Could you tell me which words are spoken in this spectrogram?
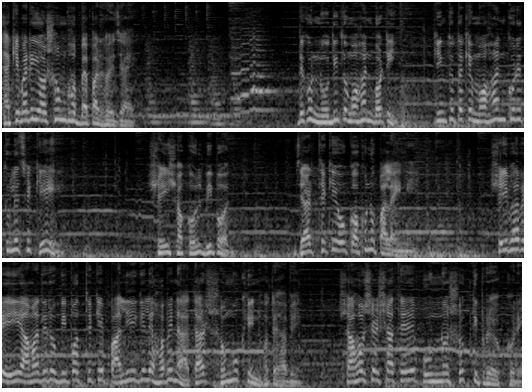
একেবারেই অসম্ভব ব্যাপার হয়ে যায়। দেখুন, নদী তো মহান বটেই, কিন্তু তাকে মহান করে তুলেছে কে? সেই সকল বিপদ, যার থেকে ও কখনো পালায়নি। সেইভাবেই আমাদেরও বিপদ থেকে পালিয়ে গেলে হবে না, তার সম্মুখীন হতে হবে। সাহসের সাথে পূর্ণ শক্তি প্রয়োগ করে,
